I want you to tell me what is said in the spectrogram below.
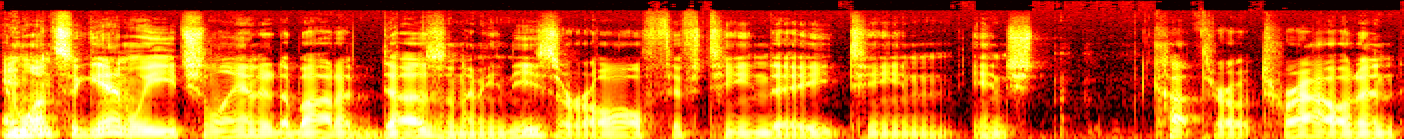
And once again, we each landed about a dozen. I mean, these are all 15 to 18 inch cutthroat trout, and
